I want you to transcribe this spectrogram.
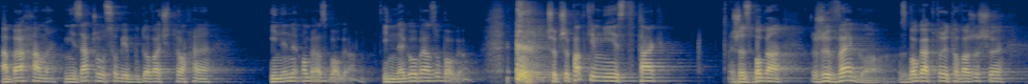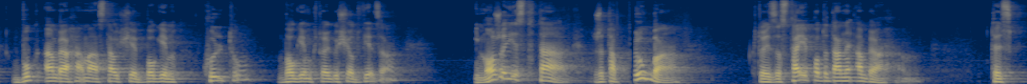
Abraham nie zaczął sobie budować trochę inny obraz Boga, innego obrazu Boga? Czy przypadkiem nie jest tak, że z Boga żywego, z Boga, który towarzyszy Bóg Abrahama stał się Bogiem kultu, Bogiem, którego się odwiedza? I może jest tak, że ta próba, której zostaje poddany Abraham, to jest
